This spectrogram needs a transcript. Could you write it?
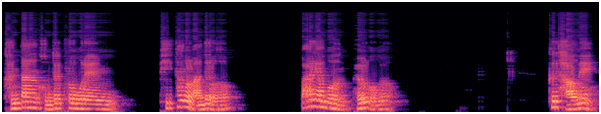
간단한 검색 프로그램 비슷한 걸 만들어서 빠르게 한번 배울 거고요. 그 다음에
